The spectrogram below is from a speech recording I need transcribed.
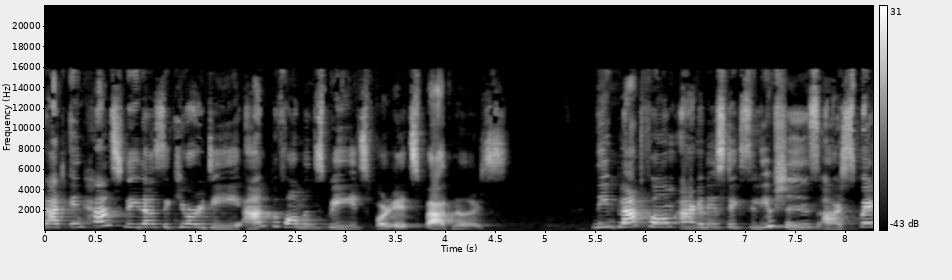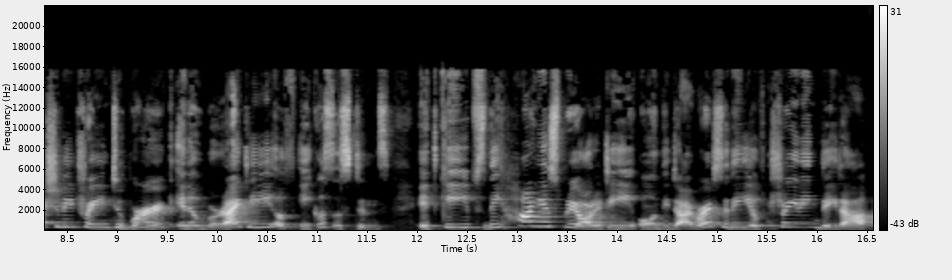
that enhance data security and performance speeds for its partners. The platform agnostic solutions are specially trained to work in a variety of ecosystems. It keeps the highest priority on the diversity of training data,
